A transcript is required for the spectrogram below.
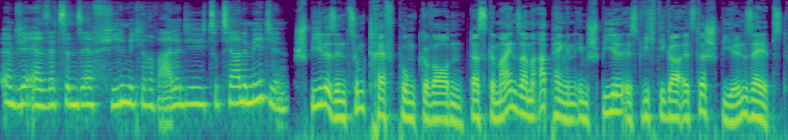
Äh, Wir ersetzen sehr viel mittlerweile die sozialen Medien. Spiele sind zum Treffpunkt geworden. Das gemeinsame Abhängen im Spiel ist wichtiger als das Spielen selbst.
